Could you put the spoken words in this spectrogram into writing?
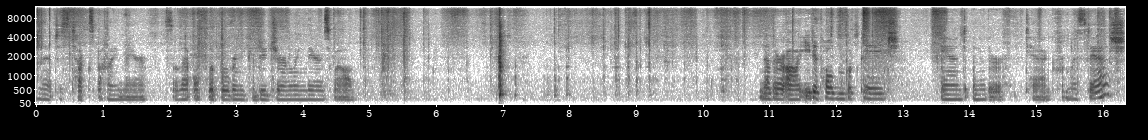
And that just tucks behind there. So that will flip over and you can do journaling there as well. Another uh, Edith Holden book page and another tag from my stash.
